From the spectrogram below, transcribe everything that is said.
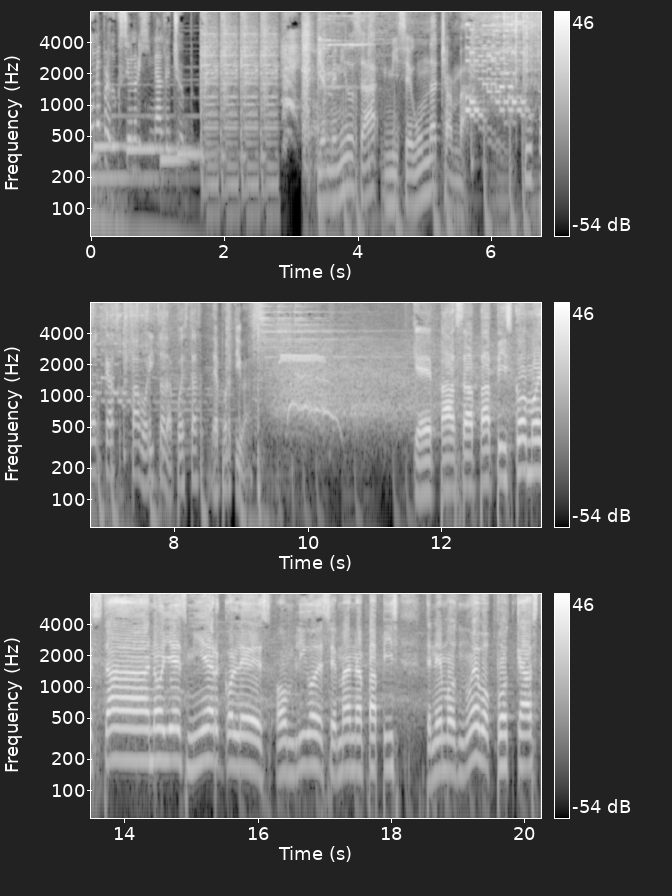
una producción original de Troop. Bienvenidos a Mi Segunda Chamba, tu podcast favorito de apuestas deportivas. ¿Qué pasa, papis? ¿Cómo están? Hoy es miércoles, ombligo de semana, papis. Tenemos nuevo podcast.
